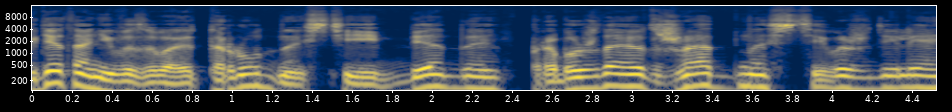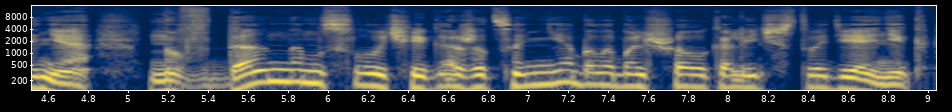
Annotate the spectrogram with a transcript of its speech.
Где-то они вызывают трудности и беды, пробуждают жадность и вожделение, но в данном случае, кажется, не было большого количества денег.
